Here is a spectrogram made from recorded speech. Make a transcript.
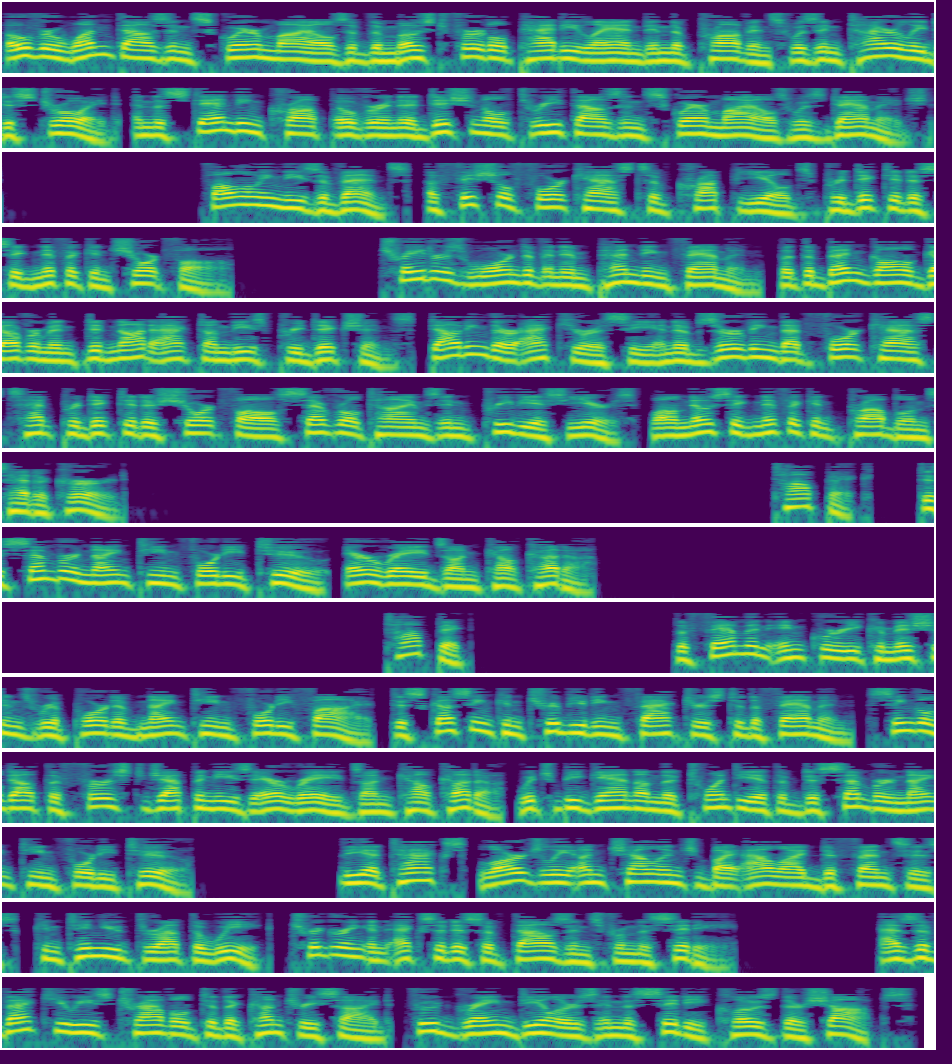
Over 1,000 square miles of the most fertile paddy land in the province was entirely destroyed, and the standing crop over an additional 3,000 square miles was damaged. Following these events, official forecasts of crop yields predicted a significant shortfall. Traders warned of an impending famine, but the Bengal government did not act on these predictions, doubting their accuracy and observing that forecasts had predicted a shortfall several times in previous years, while no significant problems had occurred. December 1942 – Air raids on Calcutta the Famine Inquiry Commission's report of 1945, discussing contributing factors to the famine, singled out the first Japanese air raids on Calcutta, which began on 20 December 1942. The attacks, largely unchallenged by Allied defences, continued throughout the week, triggering an exodus of thousands from the city. As evacuees travelled to the countryside, food grain dealers in the city closed their shops.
